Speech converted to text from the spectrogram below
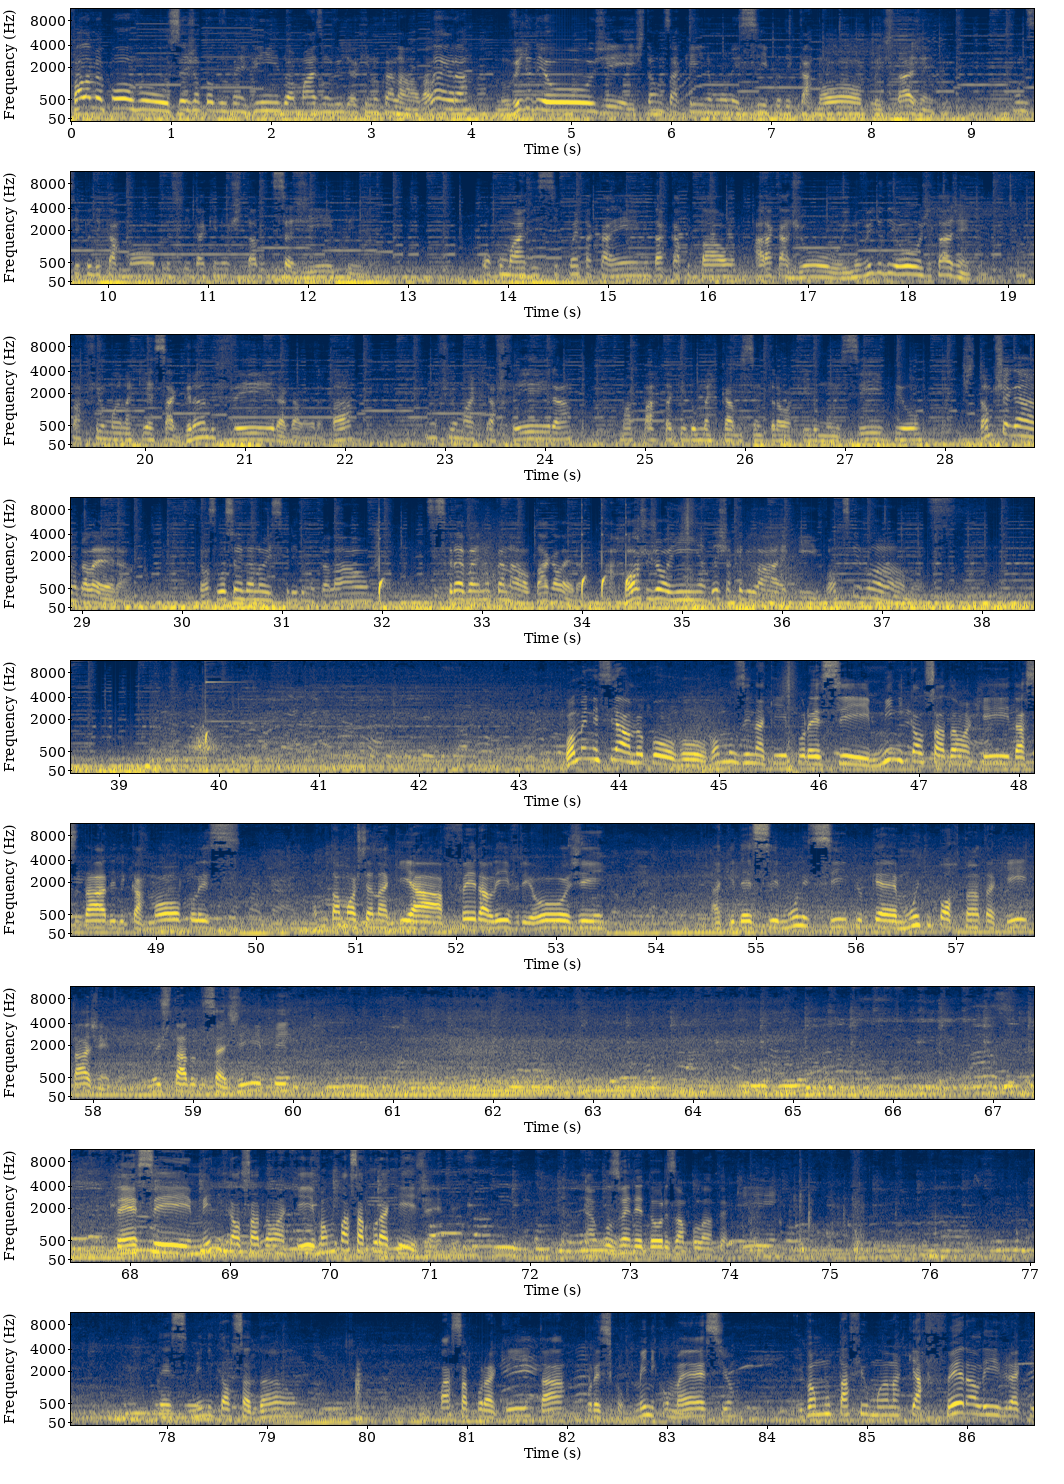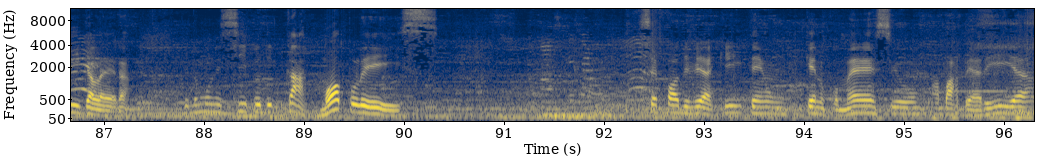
Fala meu povo, sejam todos bem-vindos a mais um vídeo aqui no canal Galera, no vídeo de hoje estamos aqui no município de Carmópolis, tá gente? O município de Carmópolis fica aqui no estado de Sergipe Pouco mais de 50 km da capital Aracaju E no vídeo de hoje, tá gente? Vamos estar tá filmando aqui essa grande feira galera, tá? Vamos filmar aqui a feira uma parte aqui do mercado central aqui do município Estamos chegando galera então se você ainda não é inscrito no canal, se inscreve aí no canal, tá galera? Arrocha o joinha, deixa aquele like, vamos que vamos! Vamos iniciar meu povo, vamos indo aqui por esse mini calçadão aqui da cidade de Carmópolis estar tá mostrando aqui a feira livre hoje Aqui desse município que é muito importante aqui, tá gente? no estado do Sergipe. Tem esse mini calçadão aqui, vamos passar por aqui, gente. Tem alguns vendedores ambulantes aqui. Tem esse mini calçadão. Passa por aqui, tá? Por esse mini comércio. E vamos estar tá filmando aqui a feira livre aqui, galera aqui do município de Carmópolis. Você pode ver aqui, tem um pequeno comércio, uma barbearia.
